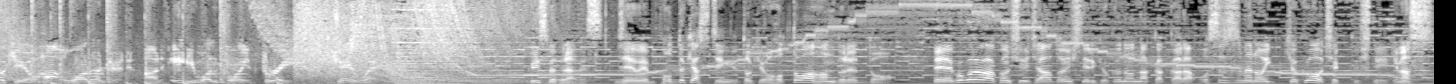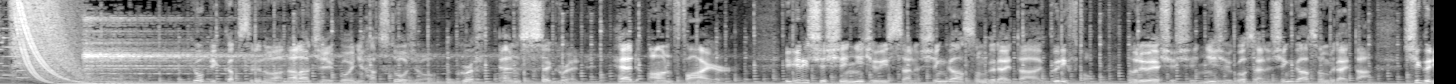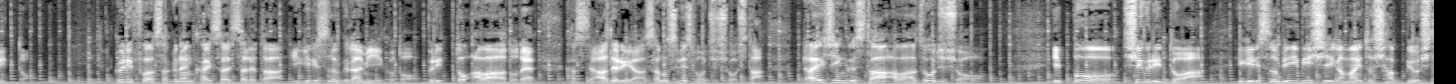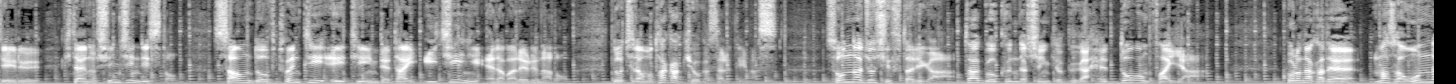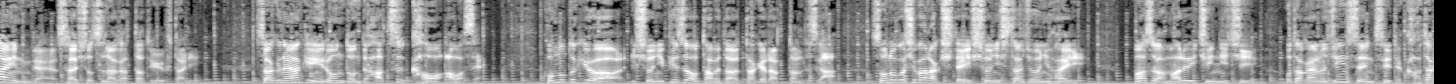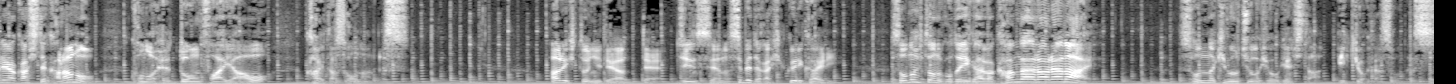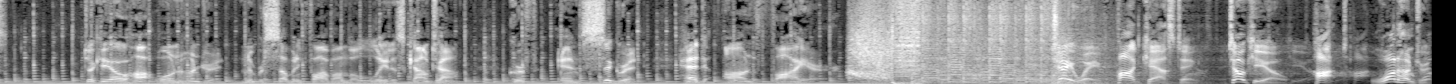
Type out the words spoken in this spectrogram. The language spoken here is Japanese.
TOKYO HOT 100 on 81.3 J-WAVE クリス・ベプラーです J-WAVE ポッドキャスティング TOKYO HOT 100、えー、ここでは今週チャートにしている曲の中からおすすめの一曲をチェックしていきます。今日ピックアップするのは75位に初登場 Griff and Sigrid Head on Fire イギリス出身21歳のシンガーソングライターグリフとノルウェー出身25歳のシンガーソングライターシグリッドグリフは昨年開催されたイギリスのグラミーことブリットアワードでかつてアデルやサム・スミスも受賞したライジングスターアワーズを受賞。一方シグリッドはイギリスの BBC が毎年発表している期待の新人リストサウンドオフ2018で第1位に選ばれるなどどちらも高く評価されています。そんな女子2人がタッグを組んだ新曲がヘッドオンファイヤー。コロナ禍でまずはオンラインで最初つながったという2人。昨年秋にロンドンで初顔合わせ。この時は一緒にピザを食べただけだったんですがその後しばらくして一緒にスタジオに入りまずは丸一日お互いの人生について語り明かしてからのこのヘッドオンファイヤーを書いたそうなんです。ある人に出会って人生の全てがひっくり返りその人のこと以外は考えられない。そんな気持ちを表現した一曲だそうです。Tokyo Hot 100, number 75 on the latest countdown. Griff and Sigrid, Head on Fire. J-WAVE PODCASTING TOKYO HOT 100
